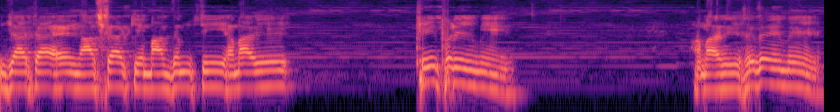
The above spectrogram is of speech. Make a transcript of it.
जाता है नाचका के माध्यम से हमारे फेफड़े में, हमारे हृदय में,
